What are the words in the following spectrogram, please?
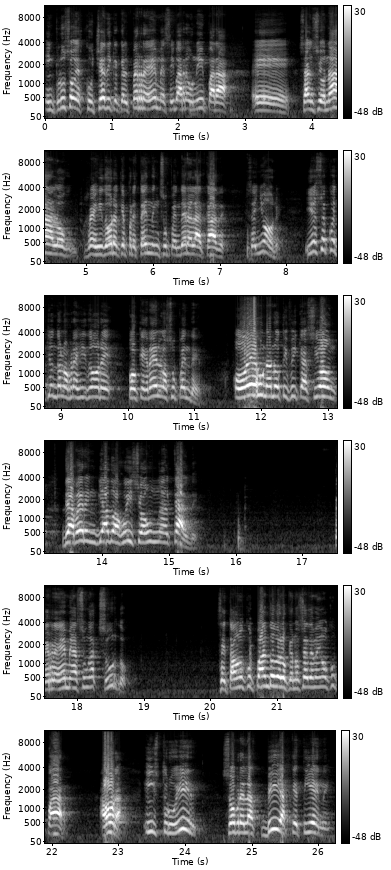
incluso escuché de que, el PRM se iba a reunir para eh, sancionar a los regidores que pretenden suspender al alcalde. Señores, y eso es cuestión de los regidores porque quererlo suspender. ¿O es una notificación de haber enviado a juicio a un alcalde? PRM hace un absurdo. Se están ocupando de lo que no se deben ocupar. Ahora, instruir sobre las vías que tiene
